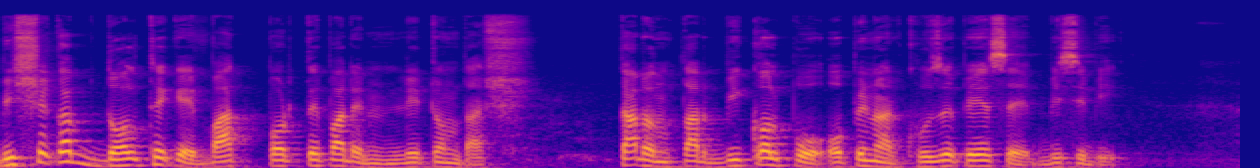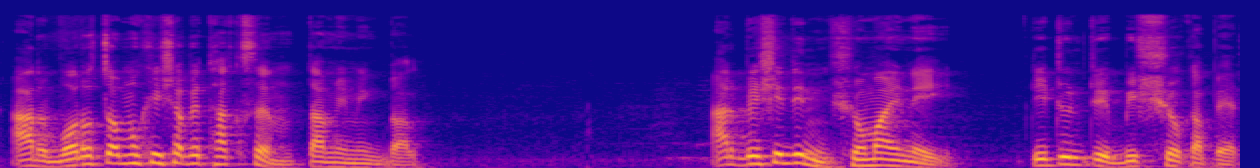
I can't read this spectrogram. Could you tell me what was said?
বিশ্বকাপ দল থেকে বাদ পড়তে পারেন লিটন দাস, কারণ তার বিকল্প ওপেনার খুঁজে পেয়েছে বিসিবি। আর বড় চমক হিসাবে থাকছেন তামিম ইকবাল। আর বেশি দিন সময় নেই টি টোয়েন্টি বিশ্বকাপের।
